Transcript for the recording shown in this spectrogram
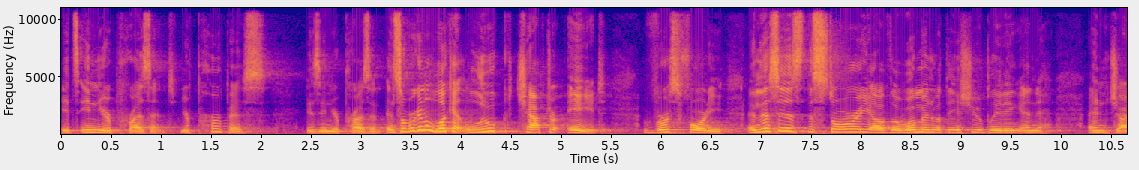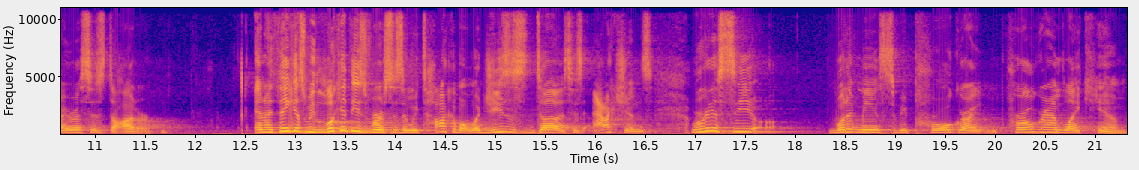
It's in your present. Your purpose is in your present. And so we're going to look at Luke chapter 8, verse 40. And this is the story of the woman with the issue of bleeding and, and Jairus' daughter. And I think as we look at these verses and we talk about what Jesus does, his actions, we're going to see what it means to be program, programmed like him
